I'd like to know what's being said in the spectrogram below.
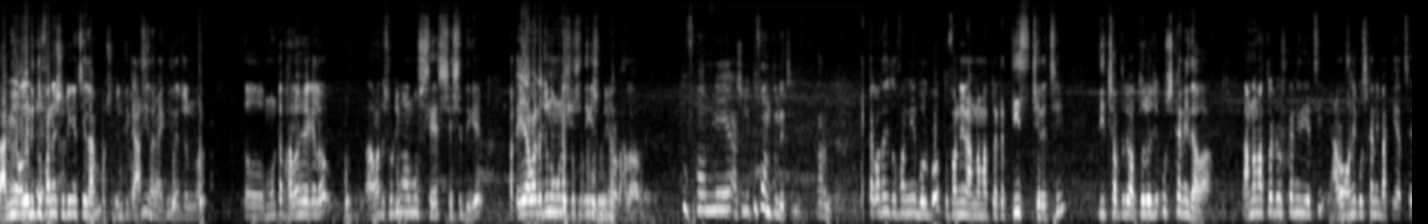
আমি অলরেডি তুফানের শুটিংয়ে ছিলাম শুটিং থেকে আসলাম একদিনের জন্য। তো মনটা ভালো হয়ে গেল। আমাদের শুটিং অলমোস্ট শেষ শেষের দিকে। বাট এই অ্যাওয়ার্ডের জন্য মনে হয় শেষের দিকে শুটিং আরও ভালো হবে। তুফান নিয়ে আসলে তুফান তুলেছেন কারণ? একটা কথাই তুফান নিয়ে বলব তুফানের আমরা মাত্র একটা টিস ছেড়েছি। টিস শব্দের অর্থ হলো যে উস্কানি দেওয়া। আমরা মাত্র একটা উস্কানি দিয়েছি। আরও অনেক উস্কানি বাকি আছে।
